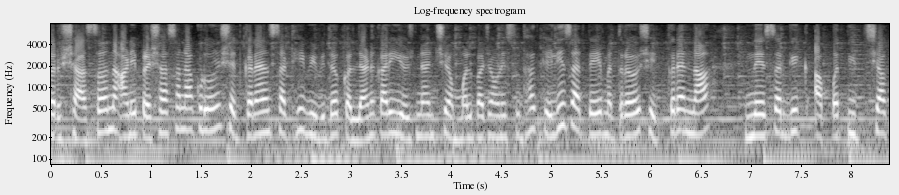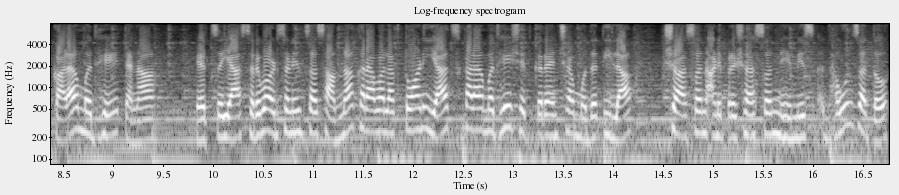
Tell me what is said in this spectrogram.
तर शासन आणि प्रशासनाकडून शेतकऱ्यांसाठी विविध कल्याणकारी योजनांची अंमलबजावणी सुद्धा केली जाते. मात्र शेतकऱ्यांना नैसर्गिक आपत्तीच्या काळामध्ये त्यांना याचं या सर्व अडचणींचा सामना करावा लागतो आणि याच काळामध्ये शेतकऱ्यांच्या मदतीला शासन आणि प्रशासन नेहमीच धावून जातं.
